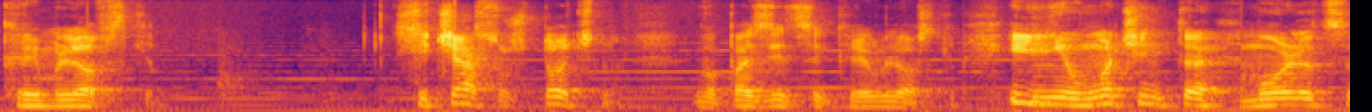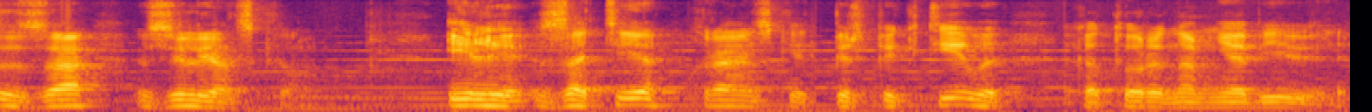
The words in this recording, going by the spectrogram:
кремлевским. Сейчас уж точно в оппозиции кремлевским. И не очень-то молятся за Зеленского или за те украинские перспективы, которые нам не объявили.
